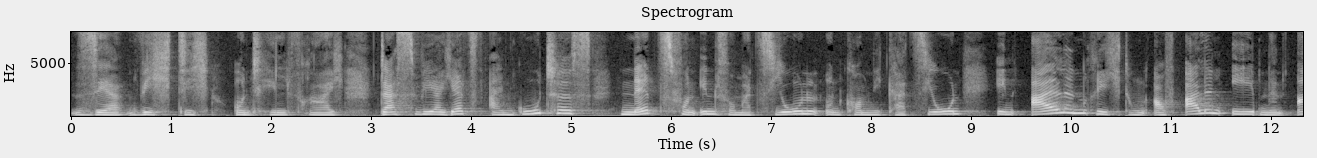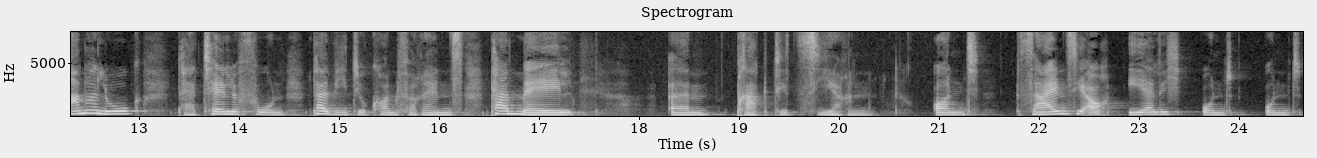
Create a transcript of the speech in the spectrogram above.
sehr wichtig und hilfreich, dass wir jetzt ein gutes Netz von Informationen und Kommunikation in allen Richtungen, auf allen Ebenen, analog, per Telefon, per Videokonferenz, per Mail ähm, praktizieren. Und seien Sie auch ehrlich und und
